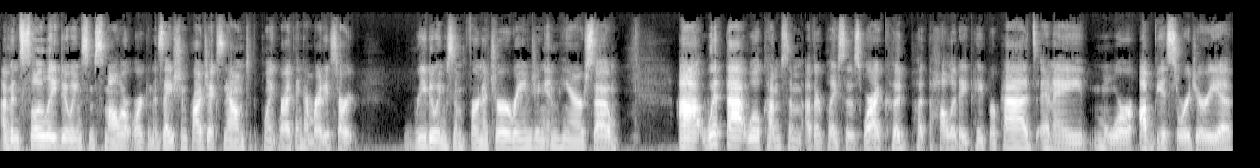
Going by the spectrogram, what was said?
I've been slowly doing some smaller organization projects. Now I'm to the point where I think I'm ready to start redoing some furniture arranging in here. So uh, with that will come some other places where I could put the holiday paper pads in a more obvious storage area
